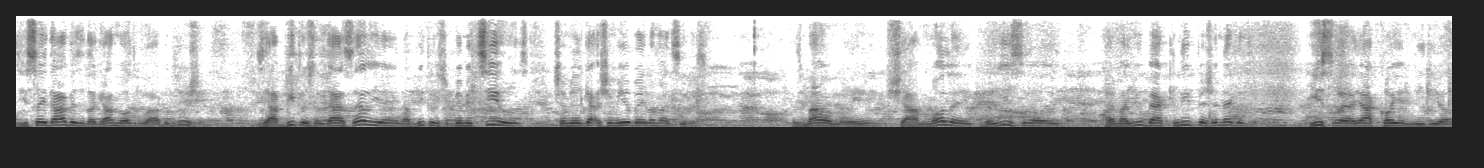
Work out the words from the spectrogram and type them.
יסוד אבא זה דרגה מאוד גבוהה בקדושה. זה הביטול של דעת עליון, הביטול במציאות, שמאיר בעולם האצילות. אז מה אומרים? שהמולק וישראל הם היו בהקליפה שנגד זה. ישראל היה כהן מידיון,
